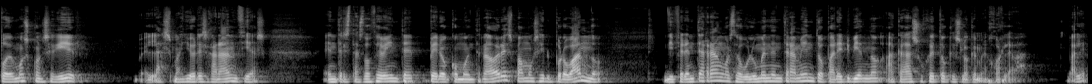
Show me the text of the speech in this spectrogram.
podemos conseguir las mayores ganancias entre estas 12 y 20, pero como entrenadores vamos a ir probando diferentes rangos de volumen de entrenamiento para ir viendo a cada sujeto qué es lo que mejor le va. ¿Vale?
